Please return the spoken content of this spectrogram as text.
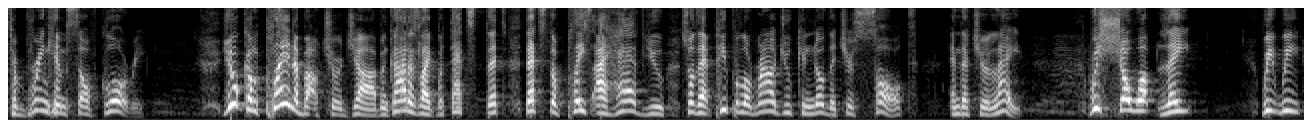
to bring himself glory. You complain about your job, and God is like, but that's, that's, that's the place I have you so that people around you can know that you're salt and that you're light. We show up late. We, we,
